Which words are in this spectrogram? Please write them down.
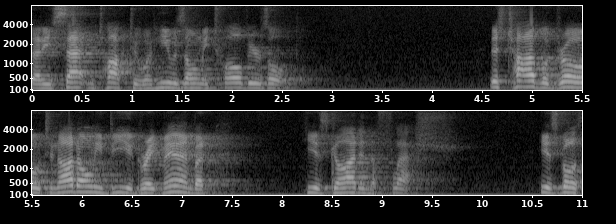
that he sat and talked to when he was only 12 years old. This child will grow to not only be a great man, but he is God in the flesh. He is both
